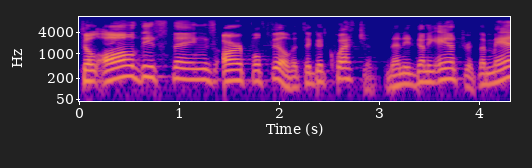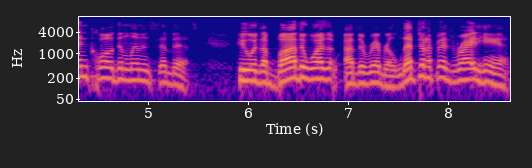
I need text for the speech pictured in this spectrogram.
till all these things are fulfilled? It's a good question. Then he's going to answer it. The man clothed in linen said this, who was above the water of the river, lifted up his right hand,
